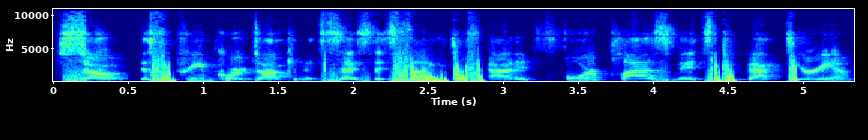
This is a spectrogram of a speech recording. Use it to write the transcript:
So the Supreme Court document says that scientists added four plasmids to bacterium.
